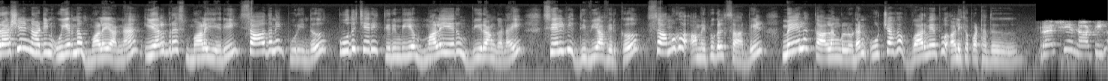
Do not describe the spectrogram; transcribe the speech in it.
ரஷ்ய நாட்டின் உயர்ந்த மலையான எல்பிரஸ் மலையேறி சாதனை புரிந்து புதுச்சேரி திரும்பிய மலையேறும் வீராங்கனை செல்வி திவ்யாவிற்கு சமூக அமைப்புகள் சார்பில் மேலதாளங்களுடன் உற்சாக வரவேற்பு அளிக்கப்பட்டது. ரஷ்ய நாட்டின்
